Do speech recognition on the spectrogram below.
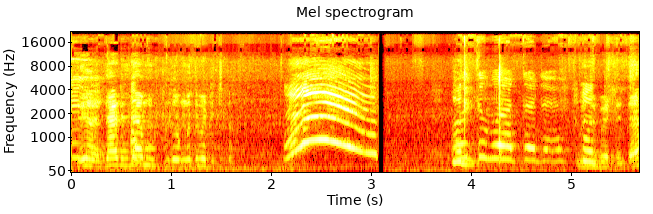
ఇదిగో దాటి దా ఇదిగో ముద్దు పెట్టించుకో. ముద్దు పెట్టిద్దా?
